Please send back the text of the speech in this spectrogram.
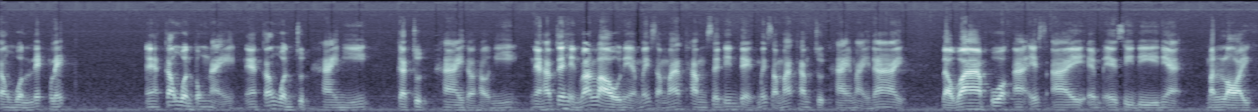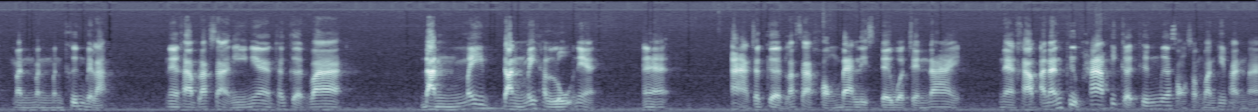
กังวลเล็กๆนะกังวลตรงไหนนะกังวลจุดไฮนี้กับจุดไฮแถวๆนี้นะครับ จะเห็นว่าเราเนี่ยไม่สามารถทำ Set Index ไม่สามารถทำจุดไฮใหม่ได้ แต่ว่าพวก RSI MACD เนี่ยมันลอยมันมันมันขึ้นไปละ นะครับลักษณะนี้เนี่ยถ้าเกิดว่าดันไม่ดันไม่ทะลุเนี่ยนะฮะอาจจะเกิดลักษณะของ bearish divergence ได้นะครับอันนั้นคือภาพที่เกิดขึ้นเมื่อ2อสวันที่ผ่านมา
